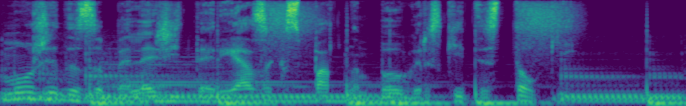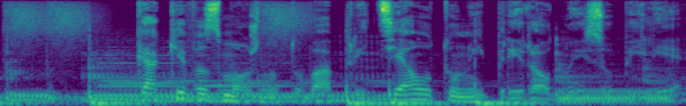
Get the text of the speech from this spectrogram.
може да забележите рязък спад на българските стоки. Как е възможно това при цялото ни природно изобилие?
